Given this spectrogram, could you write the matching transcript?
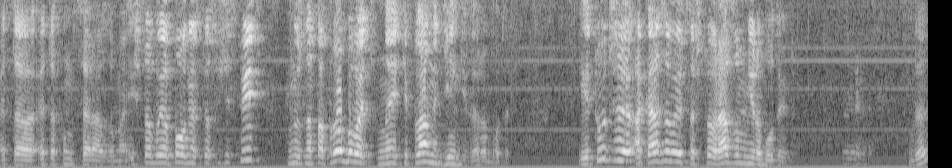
это это функция разума. И чтобы её полностью осуществить, нужно попробовать на эти планы деньги заработать. И тут же оказывается, что разум не работает. Да?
